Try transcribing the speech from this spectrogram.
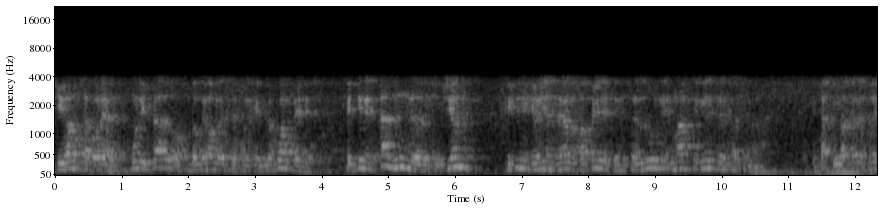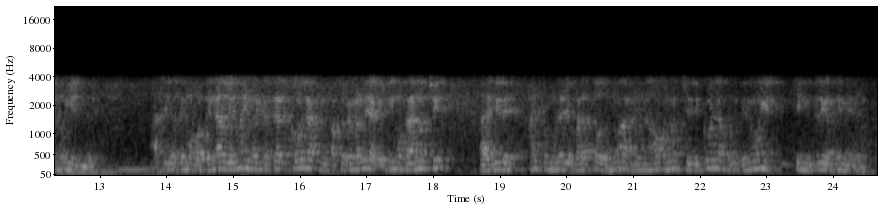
que vamos a poner un listado donde va a aparecer, por ejemplo, Juan Pérez, que tiene tal número de inscripción que tiene que venir a entregar los papeles entre el lunes, martes miércoles de esta semana. Está, y va a ser después de noviembre. Así lo hacemos ordenado y demás, y no hay que hacer cola, como pasó el primer día, que vinimos a la noche a decirle, hay formulario para todos, no hagan una noche de cola porque no es quien entrega primero.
